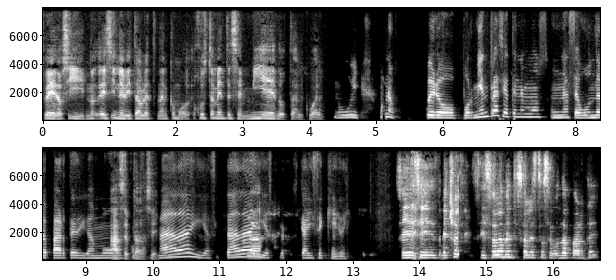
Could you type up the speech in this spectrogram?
pero sí, no- es inevitable tener como justamente ese miedo tal cual. Uy, bueno, pero por mientras ya tenemos una segunda parte, digamos, Aceptada, sí. y aceptada, Ya. y espero que ahí se quede. Sí, sí, de hecho, si solamente sale esta segunda parte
